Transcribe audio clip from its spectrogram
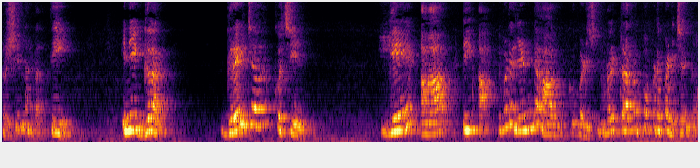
കൃഷി നടത്തി. ഇനി ഗർ ഗ്രേറ്റർ കൊച്ചിൻ. ഗെ ആർ ടി ആ. ഇവിടെ രണ്ട് ആർക്ക് പഠിച്ചു. നമ്മൾ ടെർ ഇപ്പൊ ഇവിടെ പഠിച്ചല്ലോ.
